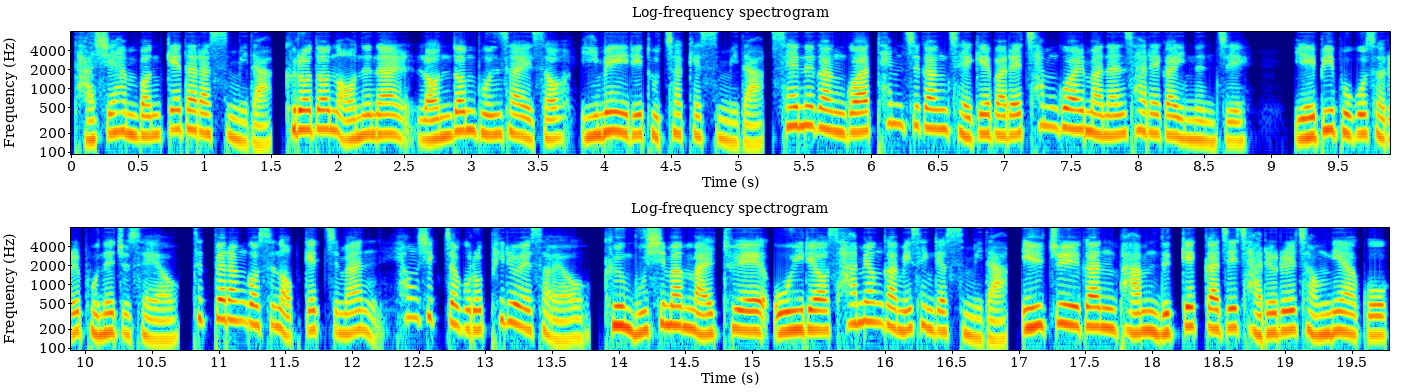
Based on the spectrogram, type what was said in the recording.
다시 한번 깨달았습니다. 그러던 어느 날 런던 본사에서 이메일이 도착했습니다. 세느강과 템즈강 재개발에 참고할 만한 사례가 있는지 예비 보고서를 보내주세요. 특별한 것은 없겠지만 형식적으로 필요해서요. 그 무심한 말투에 오히려 사명감이 생겼습니다. 일주일간 밤 늦게까지 자료를 정리하고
